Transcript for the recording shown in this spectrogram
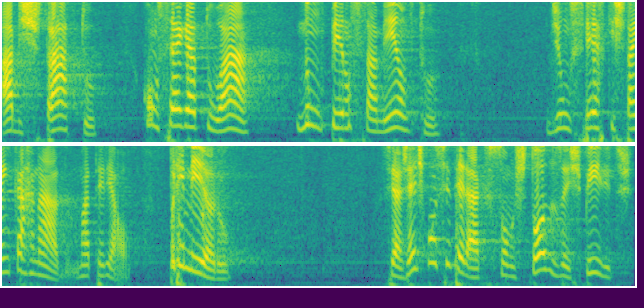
abstrato consegue atuar num pensamento de um ser que está encarnado, material? Primeiro, se a gente considerar que somos todos espíritos,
